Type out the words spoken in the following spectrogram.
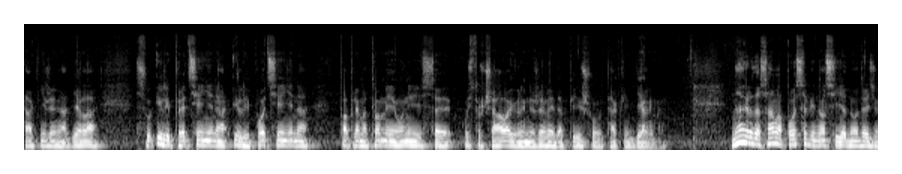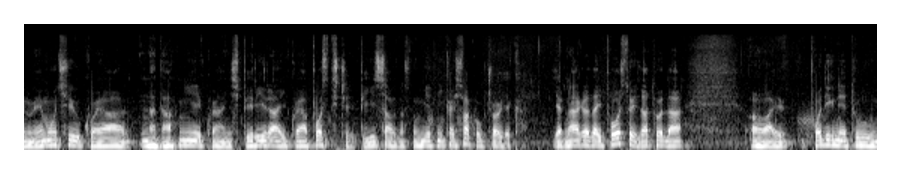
ta književna dijela su ili precijenjena ili pocijenjena, pa prema tome oni se ustručavaju ili ne žele da pišu o takvim dijelima. Nagrada sama po sebi nosi jednu određenu emociju koja nadahnije, koja inspirira i koja postiče pisa, odnosno umjetnika i svakog čovjeka. Jer nagrada i postoji zato da ovaj, podigne tu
